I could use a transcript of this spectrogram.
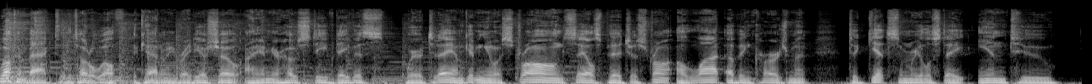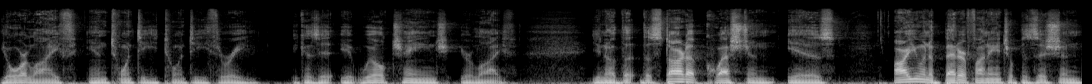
Welcome back to the Total Wealth Academy radio show. I am your host Steve Davis, where today I'm giving you a strong sales pitch, a strong a lot of encouragement to get some real estate into your life in 2023 because it, it will change your life. You know, the, the startup question is Are you in a better financial position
